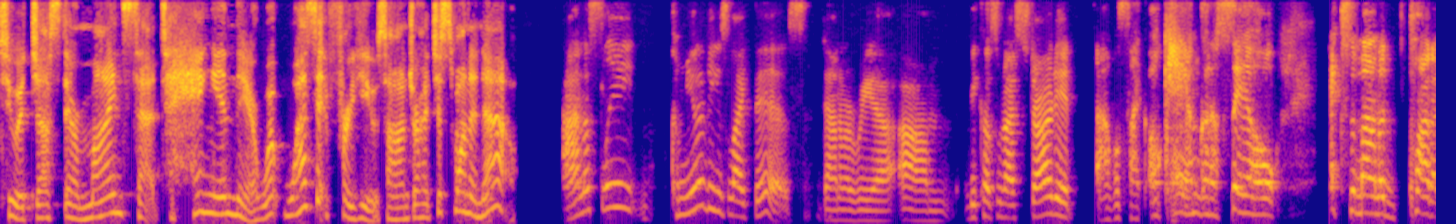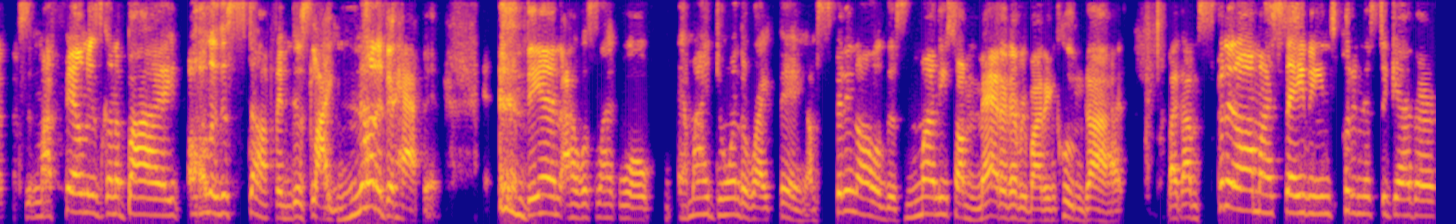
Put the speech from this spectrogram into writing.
to adjust their mindset to hang in there? What was it for you, Zandra? I just want to know. Honestly, communities like this, Donna Maria, um, because when I started, I was like, okay, I'm gonna sell X amount of products and my family is gonna buy all of this stuff, and just like none of it happened. And then I was like, well, am I doing the right thing? I'm spending all of this money, so I'm mad at everybody, including God. Like I'm spending all my savings, putting this together.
